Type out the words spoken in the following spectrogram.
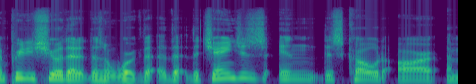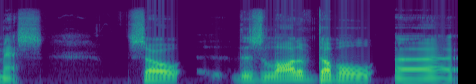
I'm pretty sure that it doesn't work. The, the the changes in this code are a mess. So there's a lot of double uh,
